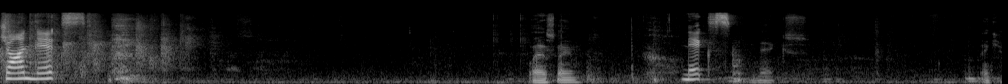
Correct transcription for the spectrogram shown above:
John Nix. Last name? Nix. Nix. Thank you.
